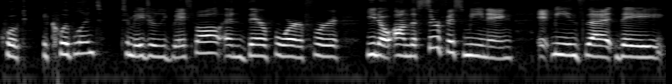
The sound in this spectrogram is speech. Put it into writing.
quote equivalent to Major League Baseball, and therefore, for you know, on the surface meaning, it means that they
